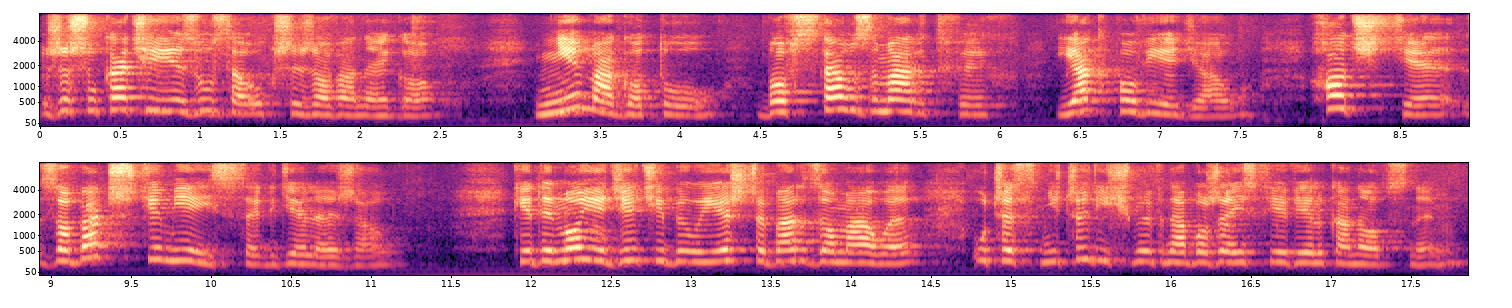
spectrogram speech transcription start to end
że szukacie Jezusa ukrzyżowanego. Nie ma go tu, bo wstał z martwych, jak powiedział. Chodźcie, zobaczcie miejsce, gdzie leżał. Kiedy moje dzieci były jeszcze bardzo małe, uczestniczyliśmy w nabożeństwie wielkanocnym.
